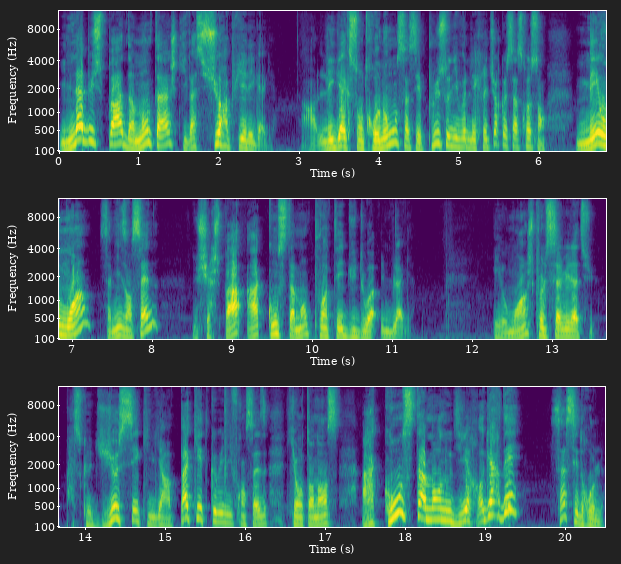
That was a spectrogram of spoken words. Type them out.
Il n'abuse pas d'un montage qui va surappuyer les gags. Alors, les gags sont trop longs, ça c'est plus au niveau de l'écriture que ça se ressent. Mais au moins, sa mise en scène ne cherche pas à constamment pointer du doigt une blague. Et au moins, je peux le saluer là-dessus. Parce que Dieu sait qu'il y a un paquet de comédies françaises qui ont tendance à constamment nous dire « Regardez, ça c'est drôle !»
